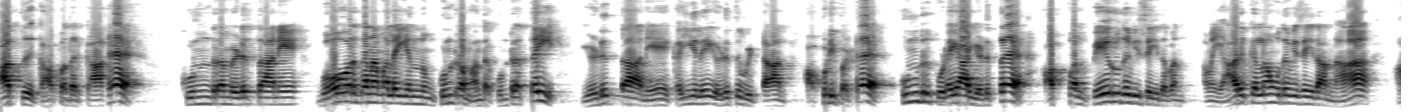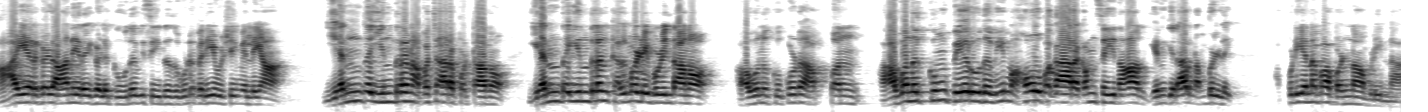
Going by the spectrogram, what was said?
காத்து காப்பதற்காக குன்றம் எடுத்தானே. கோவர்தனமலை என்னும் குன்றம் அந்த குன்றத்தை எடுத்தானே. கையிலே எடுத்து விட்டான். அப்படிப்பட்ட குன்று குடையாய் எடுத்த அப்பன் பேருதவி செய்தவன். அவன் யாருக்கெல்லாம் உதவி செய்தான்னா ஆயர்கள் ஆணிரைகளுக்கு உதவி செய்தது கூட பெரிய விஷயம் இல்லையா? எந்த இந்திரன் அபச்சாரப்பட்டானோ எந்த இந்திரன் கல்மழை பொழிந்தானோ அவனுக்கு கூட அப்பன் அவனுக்கும் பேருதவி மகோபகாரகம் செய்தான் என்கிறார் நம்பிள்ளை. அப்படி என்னப்பா பண்ணான் அப்படின்னா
